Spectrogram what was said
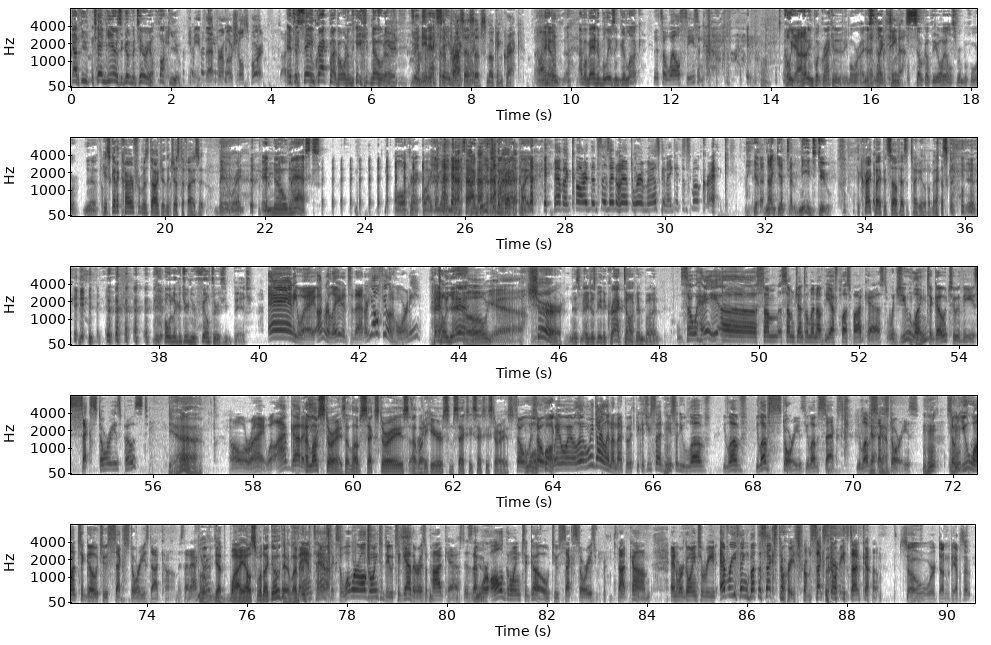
Got you 10 years of good material. Fuck you. He needs that for emotional support. It's the same crack pipe I want to make note of. You, you need it for the process of smoking crack. I am. I'm a man who believes in good luck. It's a well seasoned crack pipe. Oh yeah, I don't even put crack in it anymore. I just That's a like patina. soak up the oils from before. Yeah, He's got a card from his doctor that justifies it. damn right. And no masks. All crack pipe, no masks. I breathe through my crack pipe. I have a card that says I don't have to wear a mask and I get to smoke crack. Yeah, not get to, need to. The crack pipe itself has a tiny little mask. Oh, look at you and your filters, you bitch. Anyway, unrelated to that, are y'all feeling horny? Hell yeah. Oh, yeah. sure. This may just be the crack talking, but So hey, uh, some some gentlemen of the F Plus podcast, would you like to go to the sex stories post? Yeah. All right. Well, I've got a. I love stories. I love sex stories. I want to hear some sexy, sexy stories. So Oh, so fuck. wait, wait, wait. Let, let me dial in on that, Boots, because you said you said you love you love you love stories, you love sex, you love Yeah, sex yeah. stories. Mm-hmm. So you want to go to sexstories.com. Is that accurate? Well, yeah. Why else would I go there, Lemon? Fantastic. So what we're all going to do together as a podcast is that we're all going to go to sexstories.com and we're going to read everything but the sex stories from sexstories.com. So we're done with the episode?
